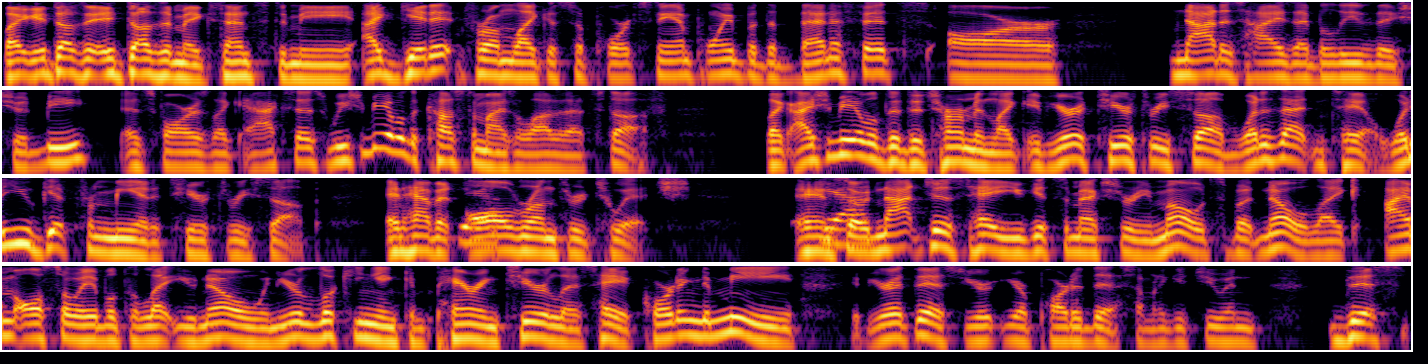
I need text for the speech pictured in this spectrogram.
like it doesn't it doesn't make sense to me. I get it from like a support standpoint, but the benefits are not as high as I believe they should be as far as like access. We should be able to customize a lot of that stuff. Like I should be able to determine like if you're a tier three sub, what does that entail? What do you get from me at a tier three sub? And have it Yeah. all run through Twitch. And so not just hey, you get some extra emotes, but no, like I'm also able to let you know when you're looking and comparing tier lists. Hey, according to me, if you're at this, you're you're part of this. I'm going to get you in this,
